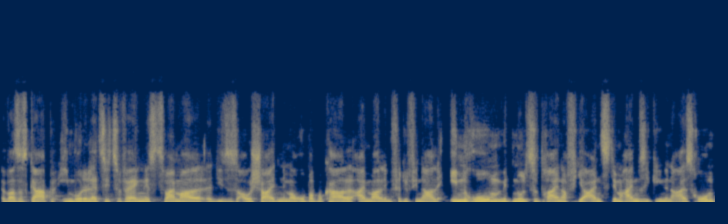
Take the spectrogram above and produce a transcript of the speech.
was es gab. Ihm wurde letztlich zu Verhängnis zweimal äh, dieses Ausscheiden im Europapokal, einmal im Viertelfinale in Rom mit 0 zu 3 nach 4-1 dem Heimsieg gegen den AS Rom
